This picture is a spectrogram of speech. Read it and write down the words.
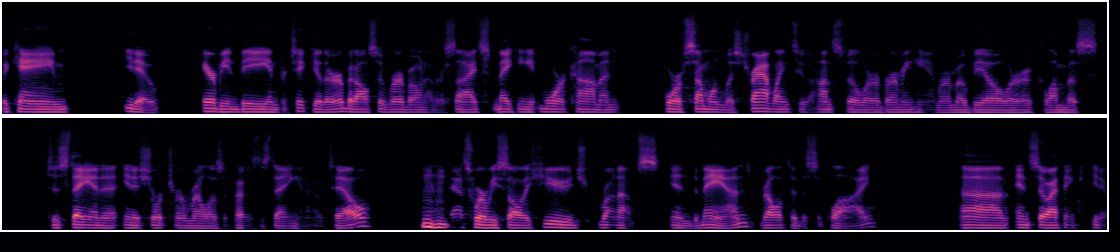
became, you know, Airbnb in particular, but also VRBO and other sites, making it more common for if someone was traveling to a Huntsville or a Birmingham or a Mobile or a Columbus to stay in a in a short term rental as opposed to staying in a hotel. Mhm. That's where we saw the huge run ups in demand relative to supply. Um, and so I think, you know,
